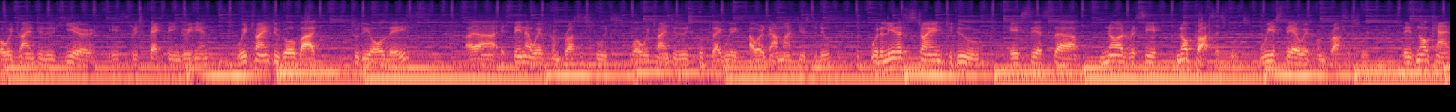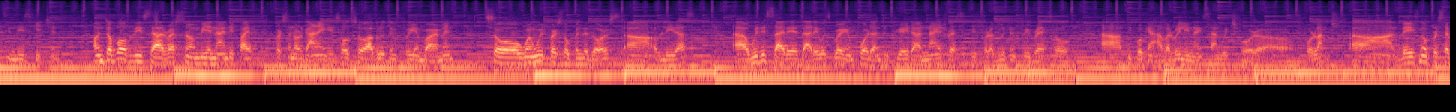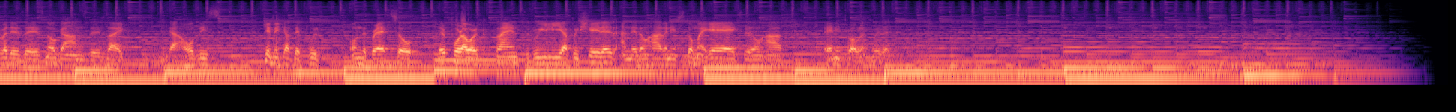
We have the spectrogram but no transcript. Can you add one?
what we're trying to do here is respect the ingredient. We're trying to go back to the old days, uh, staying away from processed foods. What we're trying to do is cook like we, our grandma used to do. What Alitas is trying to do is just uh, not receive no processed foods. We stay away from processed foods. There's no cans in this kitchen. On top of this uh, restaurant being 95% organic, it's also a gluten-free environment. So when we first opened the doors uh, of Leyda's, uh, we decided that it was very important to create a nice recipe for a gluten-free bread so uh, people can have a really nice sandwich for, uh, for lunch. Uh, there is no preservatives, there is no gums, there's like yeah, all these chemicals they put on the bread. So therefore our clients really appreciate it and they don't have any stomach aches, they don't have any problem with it.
